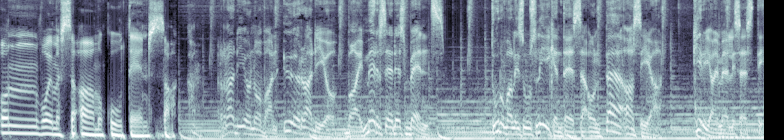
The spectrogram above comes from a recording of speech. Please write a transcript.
on voimassa aamu kuuteen saakka. Radio Novan Yöradio by Mercedes-Benz. Turvallisuus liikenteessä on pääasia. Kirjaimellisesti,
